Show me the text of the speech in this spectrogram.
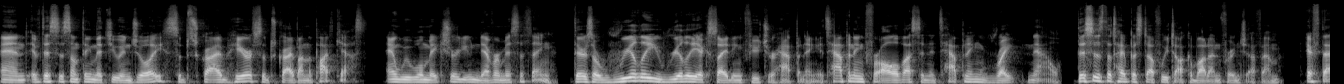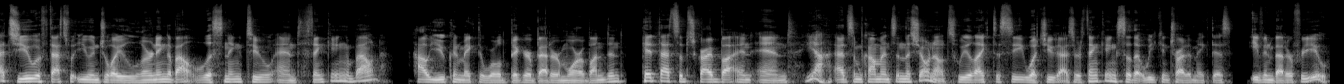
And if this is something that you enjoy, subscribe here, subscribe on the podcast, and we will make sure you never miss a thing. There's a really, really exciting future happening. It's happening for all of us, and it's happening right now. This is the type of stuff we talk about on Fringe FM. If that's you, if that's what you enjoy learning about, listening to, and thinking about, how you can make the world bigger, better, more abundant, hit that subscribe button and yeah, add some comments in the show notes. We like to see what you guys are thinking so that we can try to make this even better for you.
